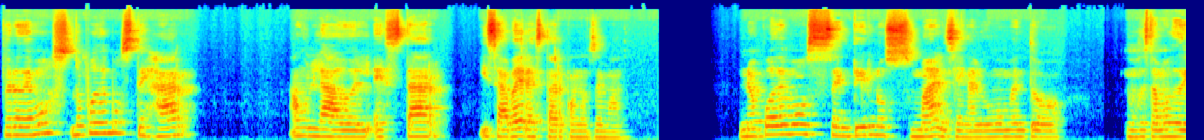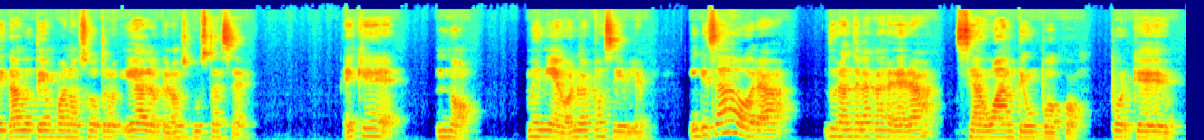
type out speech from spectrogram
Pero debemos, no podemos dejar a un lado el estar y saber estar con los demás. No podemos sentirnos mal si en algún momento nos estamos dedicando tiempo a nosotros y a lo que nos gusta hacer. Es que no, me niego, no es posible. Y quizás ahora, durante la carrera, se aguante un poco, porque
